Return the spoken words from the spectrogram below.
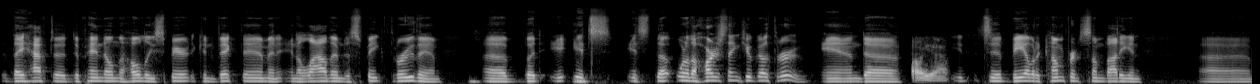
They have to depend on the Holy Spirit to convict them and, and allow them to speak through them. Uh, but it, it's it's the one of the hardest things you'll go through, and uh, oh yeah, to be able to comfort somebody. And uh,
